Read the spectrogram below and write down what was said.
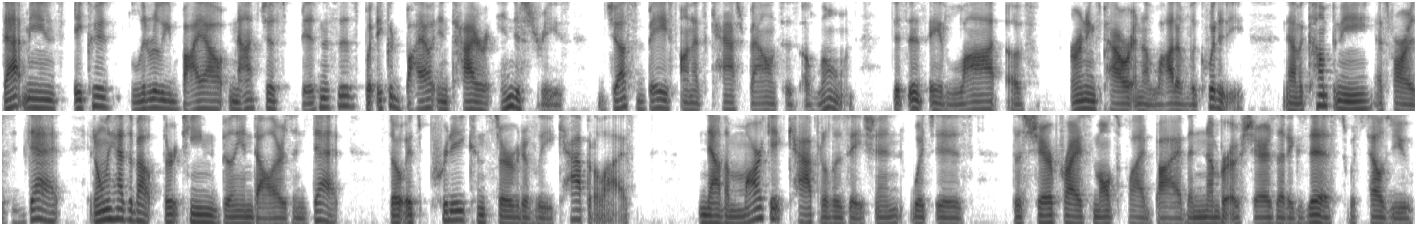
That means it could literally buy out not just businesses, but it could buy out entire industries just based on its cash balances alone. This is a lot of earnings power and a lot of liquidity. Now, the company, as far as debt, it only has about $13 billion in debt, so it's pretty conservatively capitalized. Now, the market capitalization, which is the share price multiplied by the number of shares that exist, which tells you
